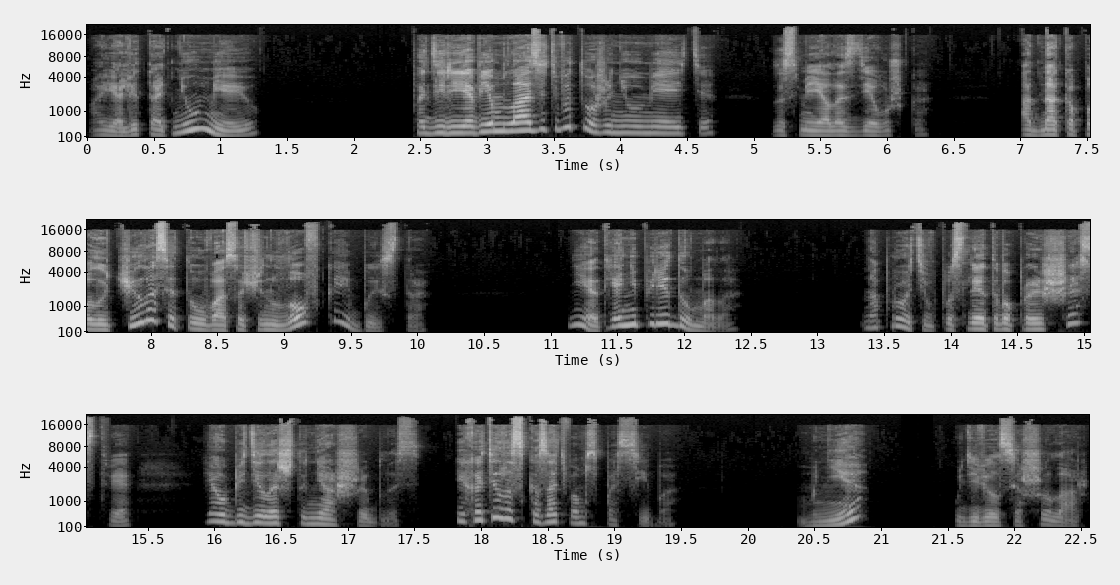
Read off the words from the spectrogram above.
А я летать не умею. По деревьям лазить вы тоже не умеете, засмеялась девушка. Однако получилось это у вас очень ловко и быстро. Нет, я не передумала. Напротив, после этого происшествия я убедилась, что не ошиблась, и хотела сказать вам спасибо. — Мне? — удивился Шилар.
